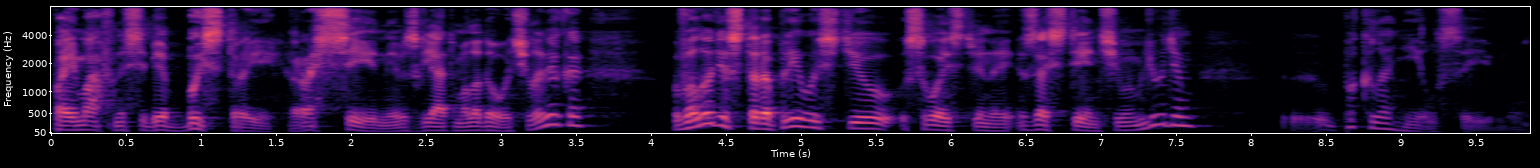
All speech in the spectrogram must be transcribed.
Поймав на себе быстрый, рассеянный взгляд молодого человека, Володя с торопливостью, свойственной застенчивым людям, поклонился ему.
